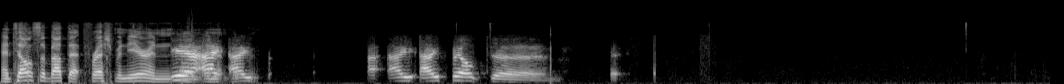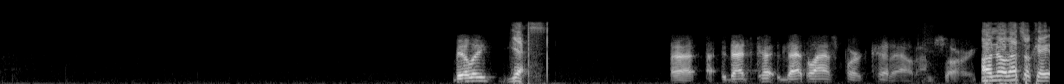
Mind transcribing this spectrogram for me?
And tell us about that freshman year. And yeah, and, and, I, I, I I felt. Uh, Billy? Yes. Uh, that cut, that last part cut out. I'm sorry. Oh no, that's okay.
